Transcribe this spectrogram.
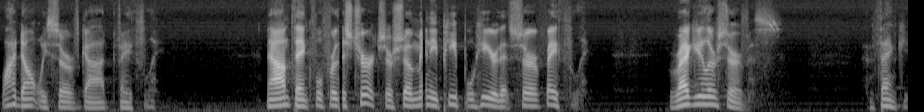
Why don't we serve God faithfully? Now, I'm thankful for this church. There are so many people here that serve faithfully regular service. And thank you.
